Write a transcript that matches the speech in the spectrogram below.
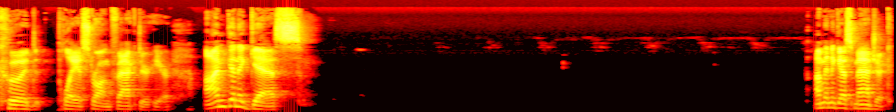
could play a strong factor here. I'm gonna guess. I'm gonna guess Magic.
